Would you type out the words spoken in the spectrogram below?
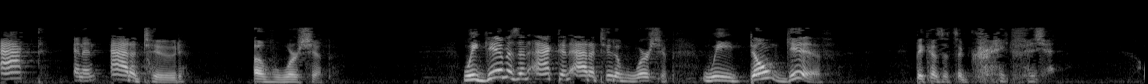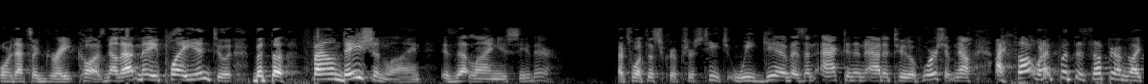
act and an attitude of worship. We give as an act and attitude of worship. We don't give because it's a great vision or that's a great cause. Now that may play into it, but the foundation line is that line you see there. That's what the scriptures teach. We give as an act and an attitude of worship. Now, I thought when I put this up here, I'm like,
